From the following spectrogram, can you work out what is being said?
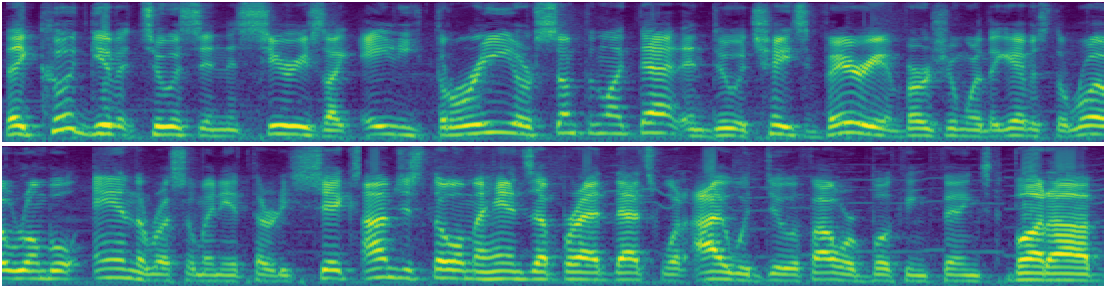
They could give it to us in a series like 83 or something like that, and do a Chase variant version where they gave us the Royal Rumble and the WrestleMania 36. I'm just throwing my hands up, Brad. That's what I would do if I were booking things. But uh,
